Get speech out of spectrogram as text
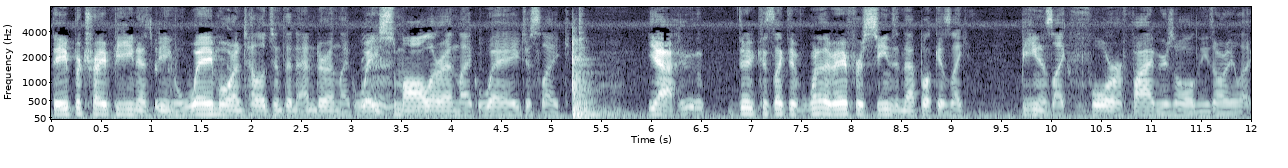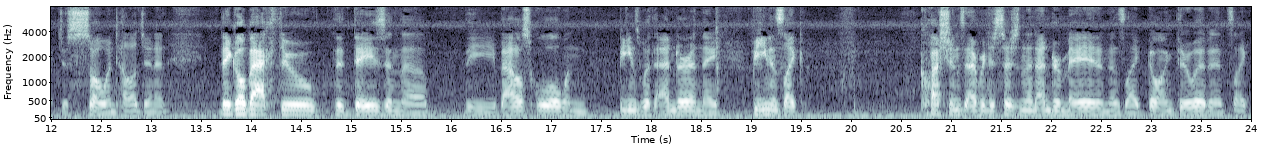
they portray bean as being way more intelligent than ender and like way mm-hmm. smaller and like way just like yeah because like the, one of the very first scenes in that book is like bean is like four or five years old and he's already like just so intelligent and they go back through the days in the the battle school when bean's with ender and they bean is like questions every decision that Ender made and is like going through it and it's like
